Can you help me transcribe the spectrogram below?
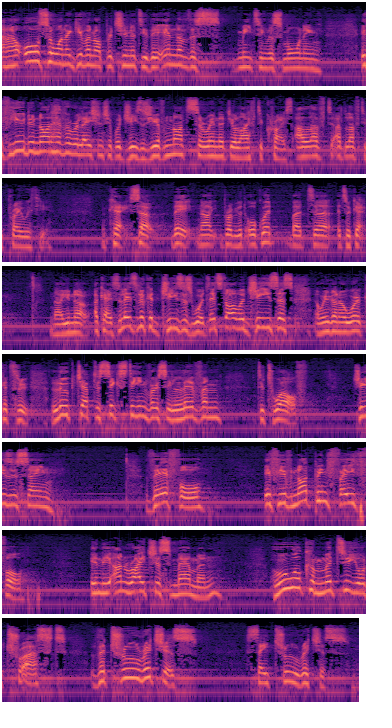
And I also want to give an opportunity the end of this meeting this morning. If you do not have a relationship with Jesus, you have not surrendered your life to Christ, I love to, I'd love to pray with you. Okay, so there. Now, probably a bit awkward, but uh, it's okay. Now you know. Okay, so let's look at Jesus' words. Let's start with Jesus and we're going to work it through. Luke chapter 16, verse 11 to 12. Jesus saying, Therefore, if you've not been faithful in the unrighteous mammon, who will commit to your trust the true riches? Say true riches.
